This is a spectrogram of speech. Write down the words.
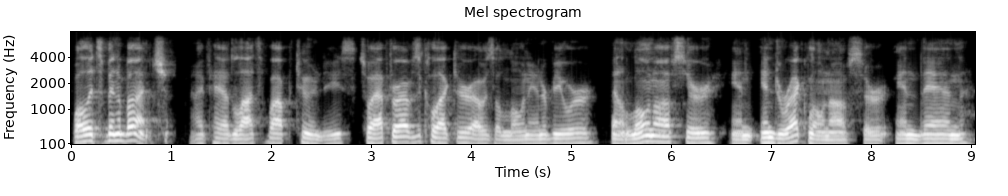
Well, it's been a bunch. I've had lots of opportunities. So after I was a collector, I was a loan interviewer, then a loan officer, an indirect loan officer, and then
